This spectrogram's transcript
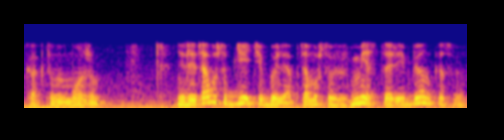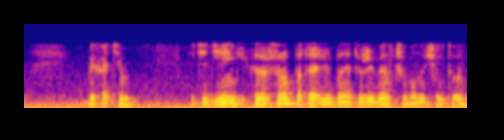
Как-то мы можем. Не для того, чтобы дети были, а потому что вместо ребенка мы хотим эти деньги, которые все равно потратили бы на этого ребенка, чтобы он учил Тору.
